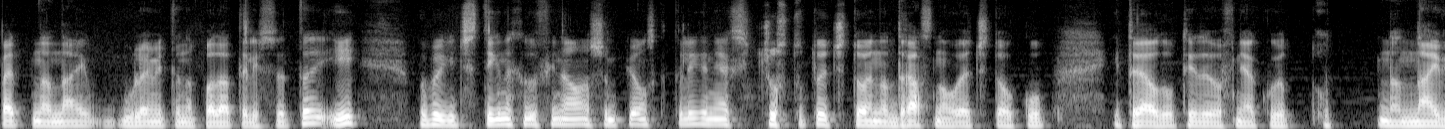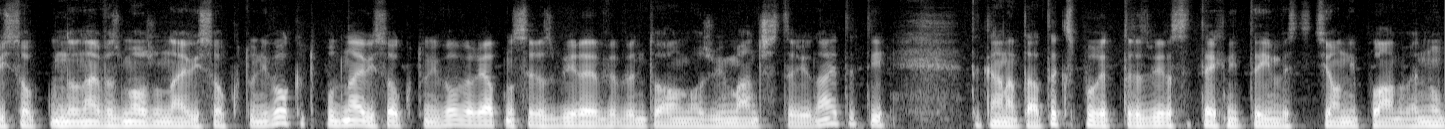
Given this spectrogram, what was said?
5 на най-големите нападатели в света и въпреки, че стигнаха до финала на Шампионската лига, някакси чувството е, че той е надраснал вече този клуб и трябва да отиде в някой от, от на, най-висок, на най-възможно най-високото ниво, като под най-високото ниво вероятно се разбира евентуално може би Манчестър Юнайтед и така нататък, според, разбира се, техните инвестиционни планове. Но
